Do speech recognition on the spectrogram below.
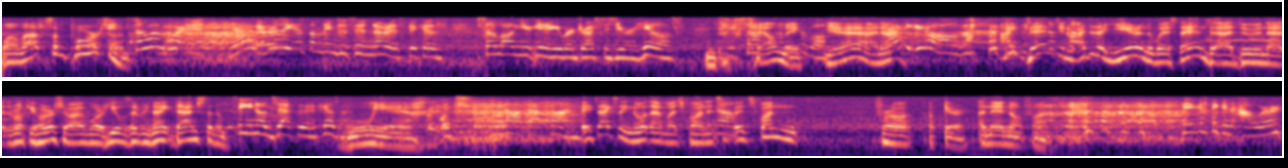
Well, that's important. It's so important. Yeah, it really is something to, to notice because so long you you know you were dressed as you were heels. So Tell me. Yeah, I know. Right, you know all about it. I did, you know, I did a year in the West End uh, doing uh, the Rocky Horror Show. I wore heels every night, danced in them. So you know exactly what it feels like. Oh yeah. It's not that fun. It's actually not that much fun. It's No. it's fun for a, a year and then not fun. Maybe like an hour.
